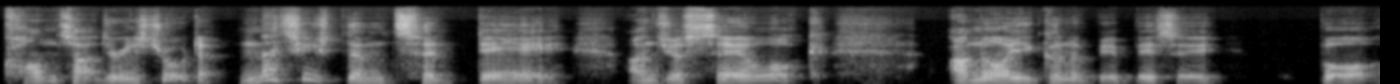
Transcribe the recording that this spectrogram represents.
contact your instructor. Message them today and just say, look, I know you're going to be busy, but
